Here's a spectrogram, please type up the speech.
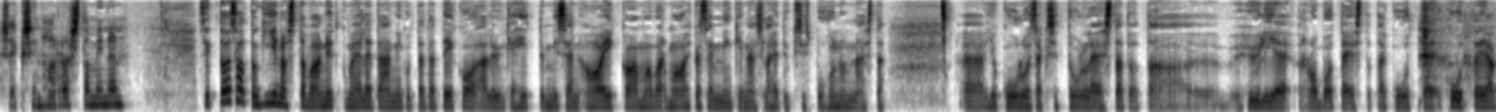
seksin harrastaminen – sitten toisaalta on kiinnostavaa nyt, kun me eletään niin kuin tätä tekoälyn kehittymisen aikaa. Mä oon varmaan aikaisemminkin näissä lähetyksissä puhunut näistä jo kuuluisaksi tulleista tota, hyljeroboteista tai kuutte, kuutteja,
